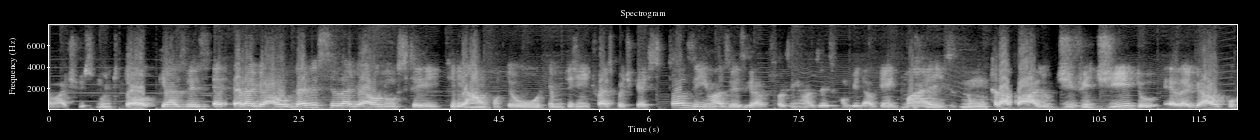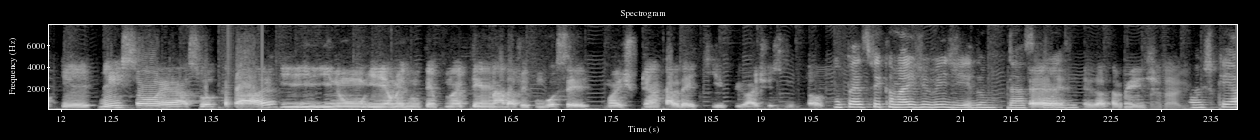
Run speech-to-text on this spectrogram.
então eu acho isso muito top. Porque às vezes é, é legal, deve ser legal, não sei, criar um conteúdo. Tem muita gente que faz podcast sozinho, às vezes grava sozinho, às vezes convida alguém, mas num trabalho dividido é legal porque nem só é a sua cara e, e, e, não, e ao mesmo tempo não é que tem nada a ver com você, mas tem a cara da equipe. Eu acho isso muito top. O peso fica mais dividido das É, coisas. exatamente. Verdade. Acho que a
